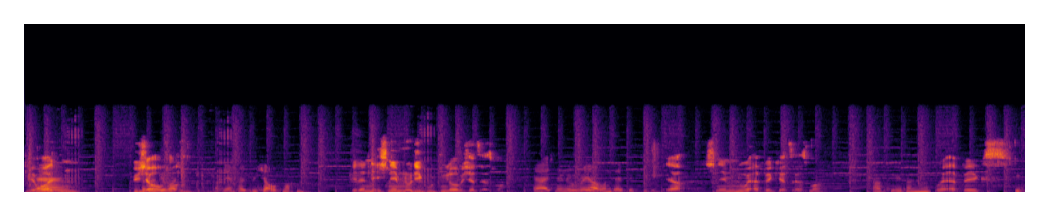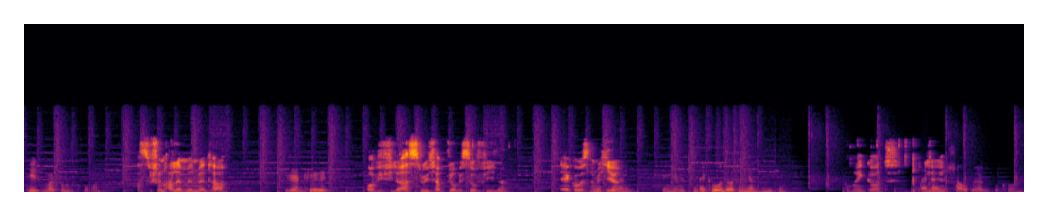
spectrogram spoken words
Wir ähm, wollten Bücher also aufmachen. Auf jeden Fall Bücher aufmachen. Okay, dann ich nehme nur die guten, glaube ich, jetzt erstmal. Ja, ich nehme nur Rare und Epic. Ja, ich nehme nur Epic jetzt erstmal. Okay, dann. Nur Epics. Ich gehe schon mal zum Spawn. Hast du schon alle im Inventar? Ja, natürlich. Boah, wie viele hast du? Ich habe glaube ich so viele. Echo ist nämlich hier. Dann, dann gehen wir zum Echo und öffnen die ganzen Bücher. Oh mein Gott. Okay. Eine, eine Schaufel habe ich bekommen.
